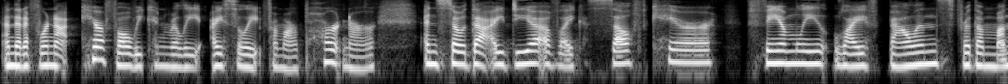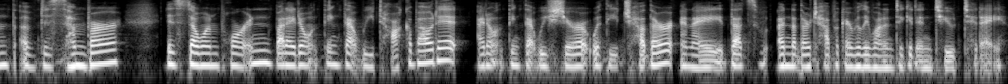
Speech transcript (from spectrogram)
And that if we're not careful, we can really isolate from our partner. And so the idea of like self care, family life balance for the month of December is so important, but I don't think that we talk about it. I don't think that we share it with each other and I that's another topic I really wanted to get into today.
